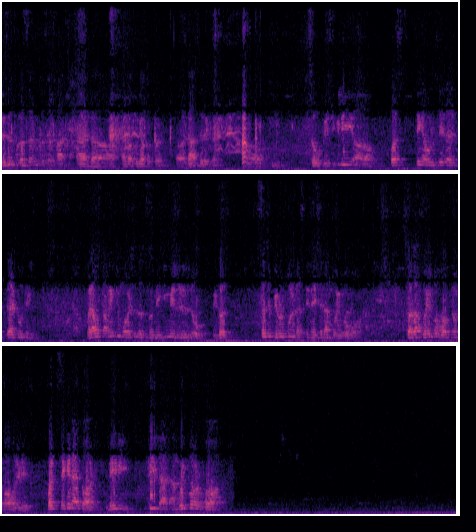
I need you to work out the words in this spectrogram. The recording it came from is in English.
This is Mughal sir, Mughal Khan, and uh, I'm a choreographer, uh, dance director. Uh, so basically, uh, first thing I would say that there are two things. When I was coming to Mauritius, it was making me a little low because such a beautiful destination, I'm going for work. So I'm going for work, not for holidays. But second, I thought, maybe feel that I'm going for work.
